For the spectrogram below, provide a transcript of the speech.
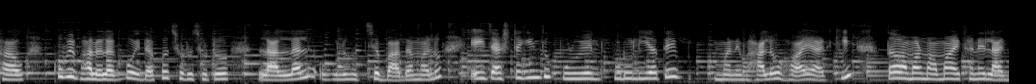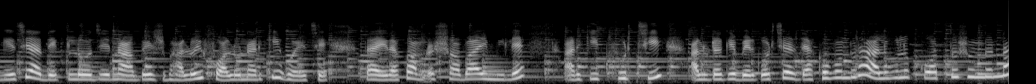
খাও, খুবই ভালো লাগবে। ওই দেখো ছোট ছোট লাল লাল, ওগুলো হচ্ছে বাদাম আলু। এই চাষটা কিন্তু পুরুলিয়াতে মানে ভালো হয় আর কি তাও আমার মামা এখানে লাগিয়েছে আর দেখল যে, না, বেশ ভালোই ফলন আর কি হয়েছে। তাই দেখো আমরা সবাই মিলে আর কি খুঁড়ছি, আলুটাকে বের করছি। আর দেখো বন্ধুরা, আলুগুলো কত সুন্দর না?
